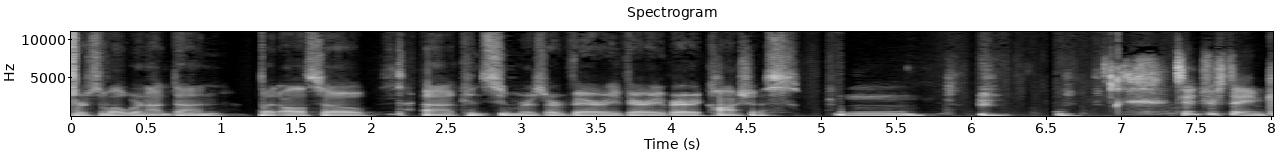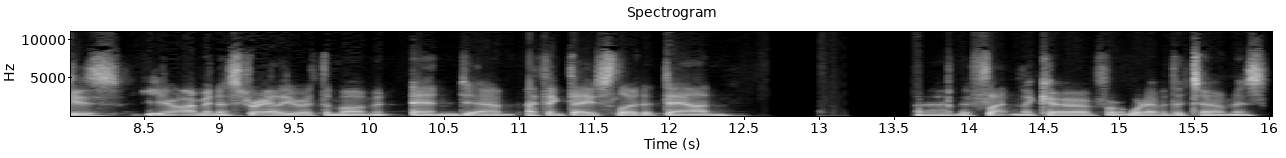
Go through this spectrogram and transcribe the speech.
first of all, we're not done, but also uh, consumers are very very very cautious. Mm. It's interesting because you know I'm in Australia at the moment, and um, I think they've slowed it down. Uh, they've flattened the curve, or whatever the term is,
